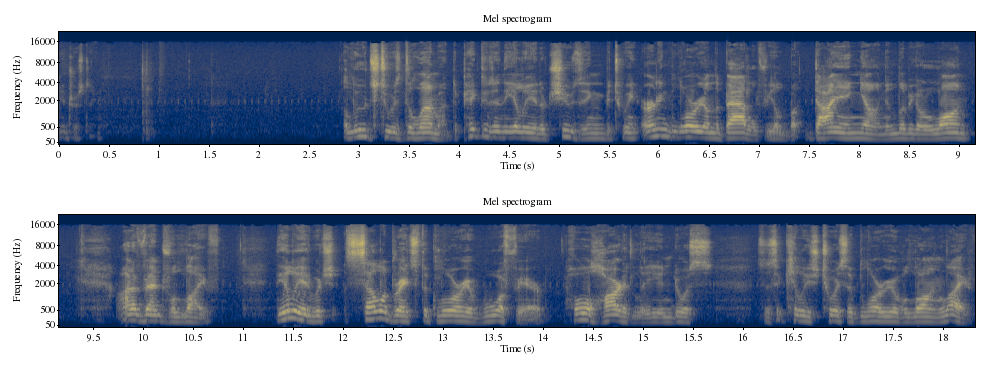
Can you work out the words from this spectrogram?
Interesting. Alludes to his dilemma, depicted in the Iliad of choosing between earning glory on the battlefield but dying young and living a long, uneventful life. The Iliad, which celebrates the glory of warfare, wholeheartedly endorses Achilles' choice of glory over a long life.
